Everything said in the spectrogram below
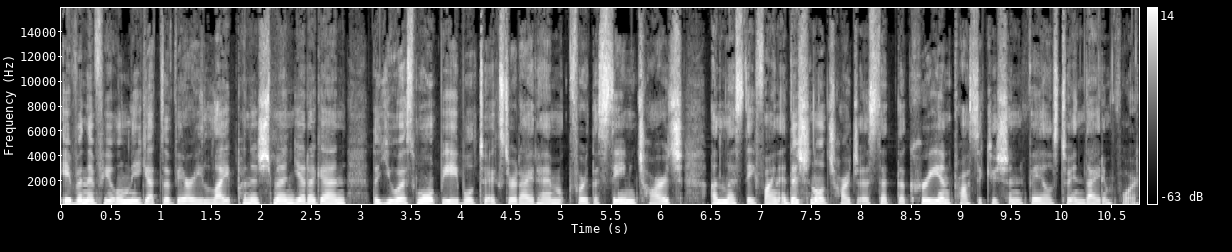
even if he only gets a very light punishment yet again, the U.S. won't be able to extradite him for the same charge unless they find additional charges that the Korean prosecution fails to indict him for.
